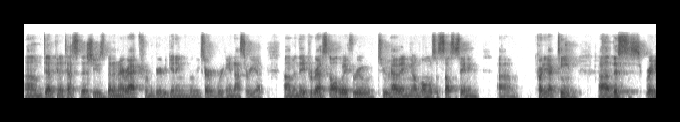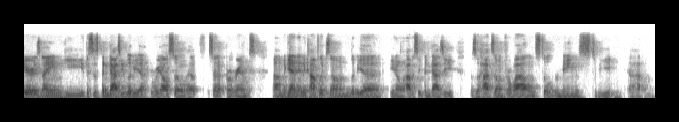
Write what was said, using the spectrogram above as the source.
Um, Deb can attest to this. She's been in Iraq from the very beginning when we started working in Nasiriyah. Um, and they progressed all the way through to having um, almost a self-sustaining um, cardiac team. Uh, this right here is Naim. He, this is Benghazi, Libya, where we also have set up programs um, again, in a conflict zone, Libya, you know, obviously Benghazi was a hot zone for a while and still remains to be um,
